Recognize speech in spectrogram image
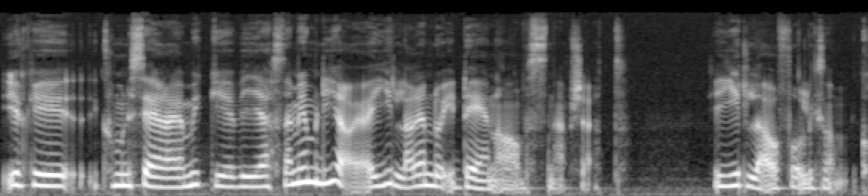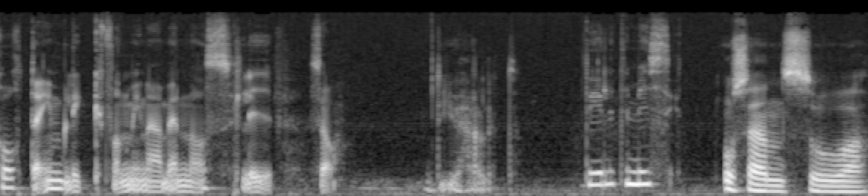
jag kan jag mycket via Snap? Ja, men det gör jag. Jag gillar ändå idén av Snapchat. Jag gillar att få liksom korta inblick från mina vänners liv. Så. Det är ju härligt. Det är lite mysigt. Och sen så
